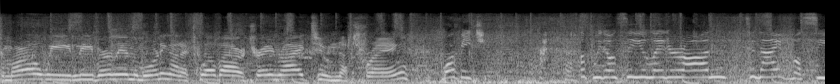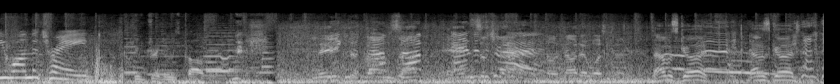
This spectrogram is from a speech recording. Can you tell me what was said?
Tomorrow we leave early in the morning on a 12-hour train ride to Nha Trang. More beach. if we don't see you later on tonight, we'll see you on the train. Keep drinking this coffee. Leave the thumbs up and subscribe. No, that wasn't. That was good. That was good.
